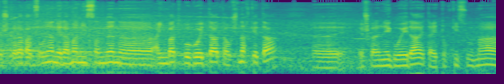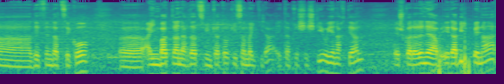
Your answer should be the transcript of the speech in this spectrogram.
Euskara batzonean eraman izan den uh, hainbat gogoeta eta usnarketa, uh, Euskaren egoera eta etorkizuna defendatzeko uh, hainbat lan ardatz finkatuak izan baitira. Eta preseski horien artean Euskararen erabilpena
